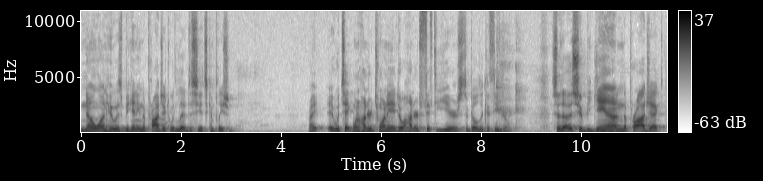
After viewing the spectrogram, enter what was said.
no one who was beginning the project would live to see its completion. Right? It would take 120 to 150 years to build a cathedral. So those who began the project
